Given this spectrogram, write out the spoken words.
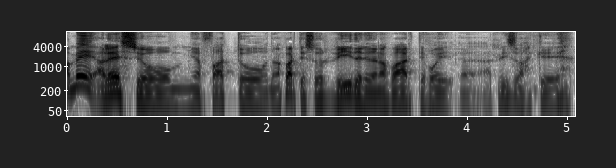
A me Alessio mi ha fatto da una parte sorridere, da una parte poi eh, ha riso anche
